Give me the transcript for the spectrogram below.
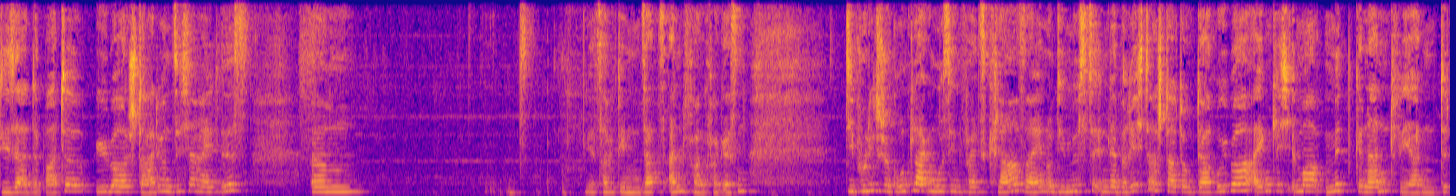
dieser Debatte über Stadionsicherheit ist, ähm, jetzt habe ich den Satzanfang vergessen, die politische Grundlage muss jedenfalls klar sein und die müsste in der Berichterstattung darüber eigentlich immer mit genannt werden. Das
